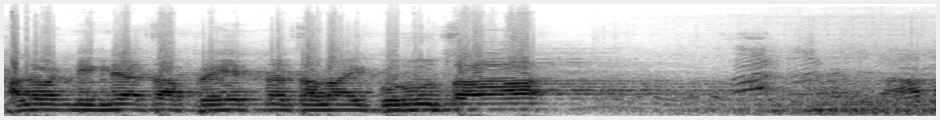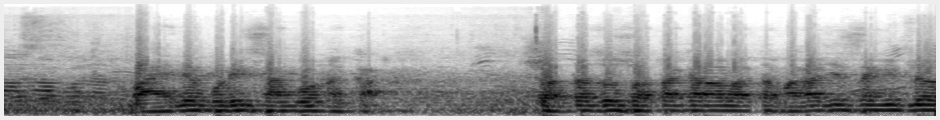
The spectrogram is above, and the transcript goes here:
खालवण निघण्याचा प्रयत्न चालू आहे गुरुचा. बाहेर कोणी सांगू नका. स्वतःच स्वतः करावं लागतं. मगाशी सांगितलं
